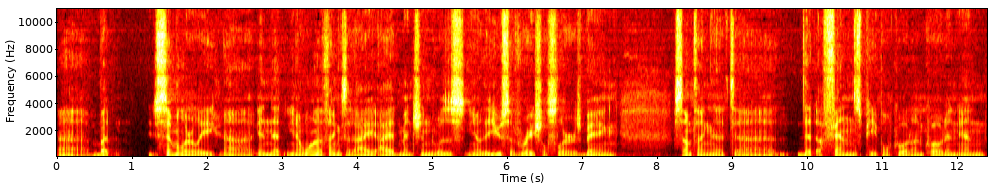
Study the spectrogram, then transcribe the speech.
uh, but similarly, uh, in that you know one of the things that I, I had mentioned was you know the use of racial slurs being something that uh, that offends people, quote unquote, and and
